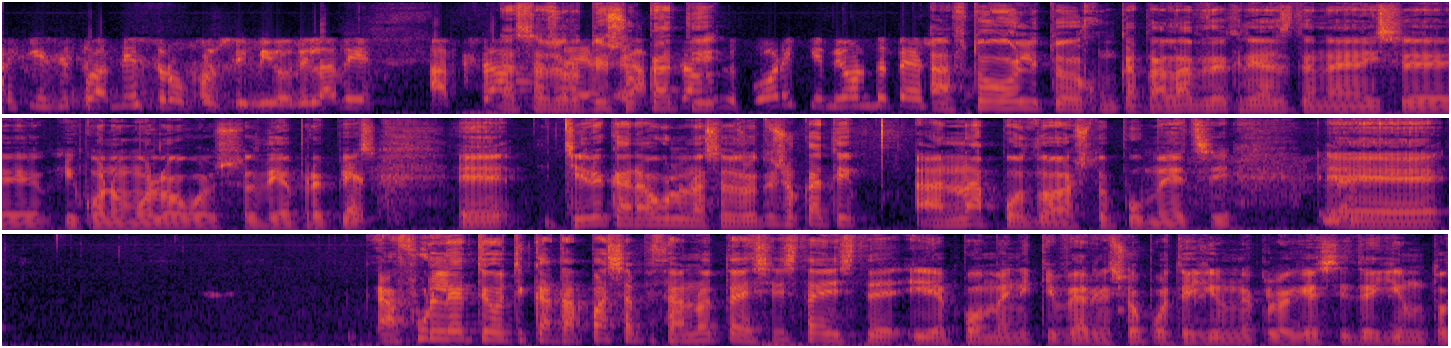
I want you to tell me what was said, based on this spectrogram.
αρχίσει το αντίστροφο σημείο. Δηλαδή αυξάνονται, να ρωτήσω κάτι... και μειώνονται τα έσοδα. Αυτό όλοι το έχουν καταλάβει. Δεν χρειάζεται να είσαι οικονομολόγος διαπρεπής. Ε, κύριε Καραούλου, να σας ρωτήσω κάτι ανάποδο, ας το πούμε έτσι. Ναι. Ε, αφού λέτε ότι κατά πάσα πιθανότητα εσείς θα είστε η επόμενη κυβέρνηση όποτε γίνουν εκλογές, είτε γίνουν το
